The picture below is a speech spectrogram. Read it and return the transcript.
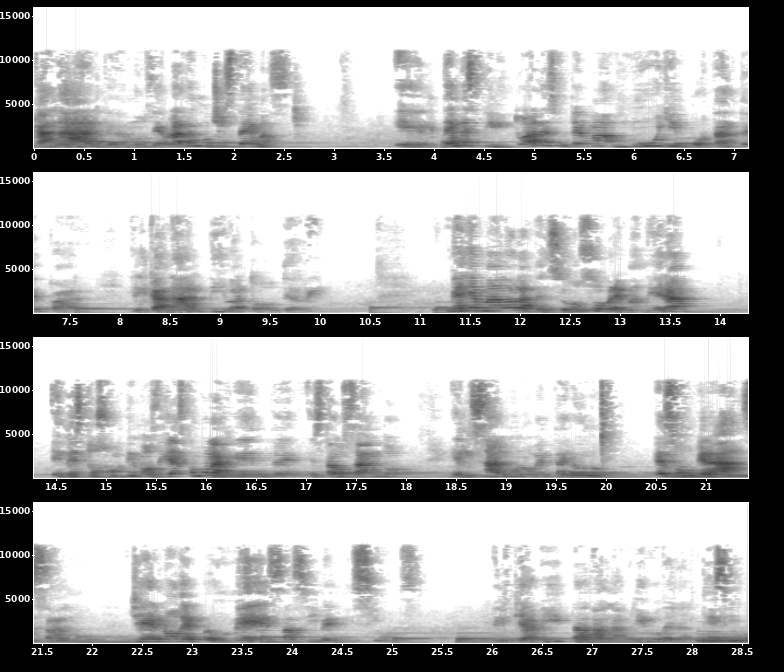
canal queremos de hablar de muchos temas. El tema espiritual es un tema muy importante para el canal Viva Todo Terreno. Me ha llamado la atención sobremanera en estos últimos días cómo la gente está usando el Salmo 91. Es un gran salmo lleno de promesas y bendiciones. El que habita al abrigo del Altísimo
